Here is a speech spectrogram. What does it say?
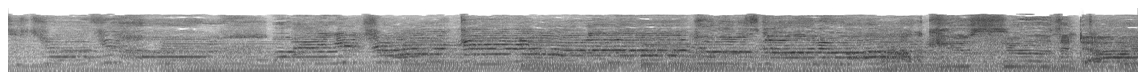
to drive you home. Through the dark?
